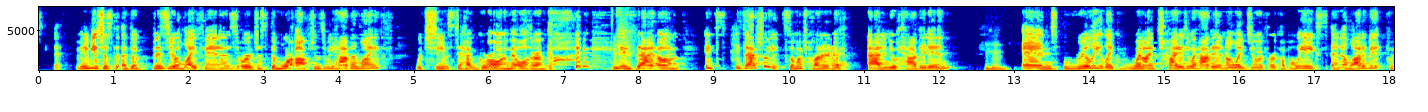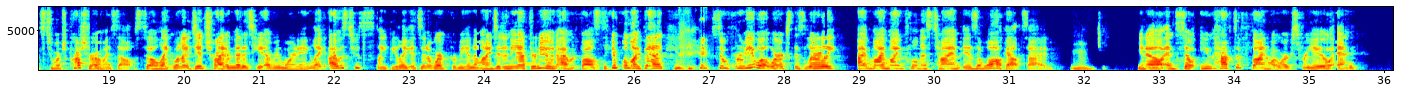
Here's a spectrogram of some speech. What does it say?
maybe it's just the, the busier life is, or just the more options we have in life, which seems to have grown the older I've gotten, is that um, it's it's actually so much harder to add a new habit in. Mm-hmm. And really, like when I try to do a habit and I'll like do it for a couple weeks, and a lot of it puts too much pressure on myself. So, like when I did try to meditate every morning, like I was too sleepy, like it didn't work for me. And then when I did in the afternoon, I would fall asleep on my bed. so, for me, what works is literally I, my mindfulness time is a walk outside. Mm-hmm. You know, and so you have to find what works for you. And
